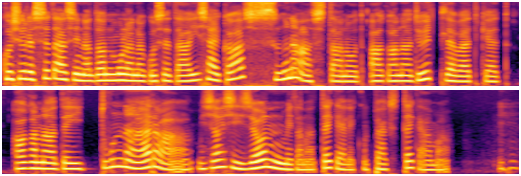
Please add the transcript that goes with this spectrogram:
kusjuures sedasi nad on mulle nagu seda ise ka sõnastanud, aga nad ütlevadki, et aga nad ei tunne ära, mis asi see on, mida nad tegelikult peaksid tegema mm. -hmm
